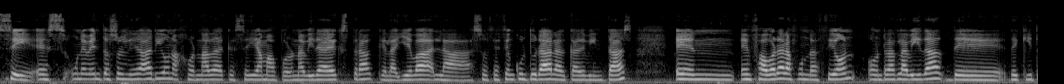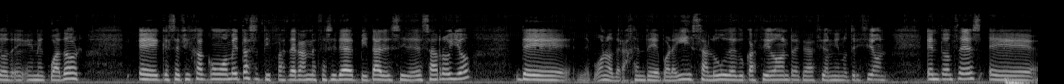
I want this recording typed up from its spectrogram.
Sí, es un evento solidario, una jornada que se llama Por una vida extra, que la lleva la Asociación Cultural Alcade Vintage en, en favor a la Fundación Honrar la Vida de, de Quito, de- en Ecuador, eh, que se fija como meta satisfacer las necesidades vitales y de desarrollo de, de, bueno de la gente de por ahí, salud, educación, recreación y nutrición. Entonces, eh,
